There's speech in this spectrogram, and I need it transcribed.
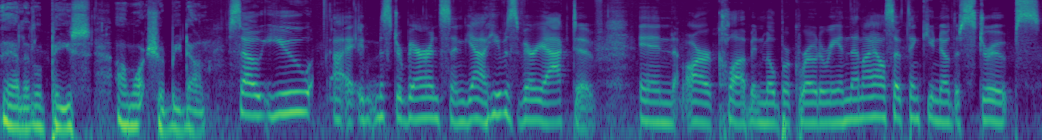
their little piece on what should be done. So you, uh, Mr. Berenson, yeah, he was very active in our club in Millbrook Rotary, and then I also think you know the Stroops.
